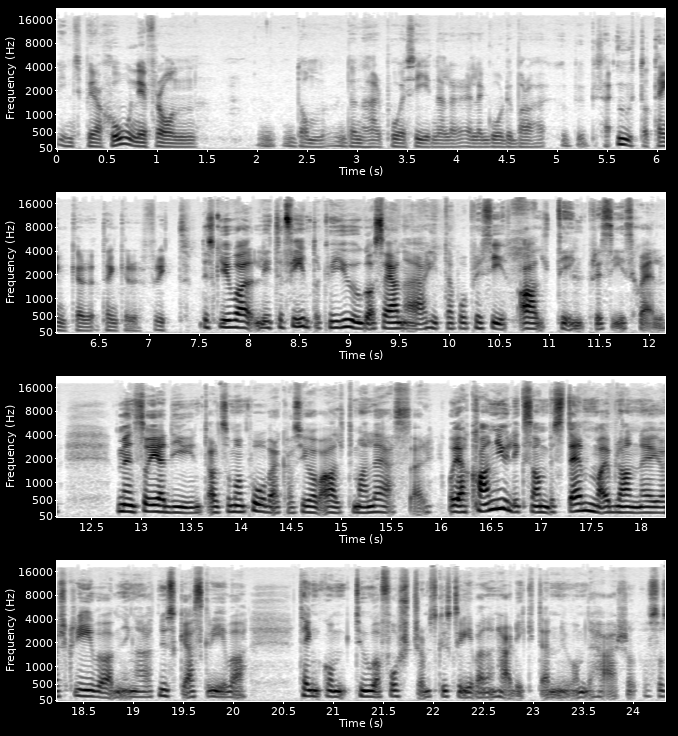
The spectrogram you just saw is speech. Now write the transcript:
inspiration ifrån de, den här poesin eller, eller går du bara så här ut och tänker, tänker fritt? Det skulle ju vara lite fint att kunna ljuga och säga när jag hittar på precis allting precis själv. Men så är det ju inte. Alltså man påverkas ju av allt man läser. Och jag kan ju liksom bestämma ibland när jag gör skrivövningar att nu ska jag skriva Tänk om Tua Forsström skulle skriva den här dikten nu om det här. Så, och så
